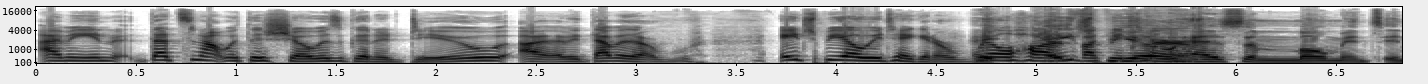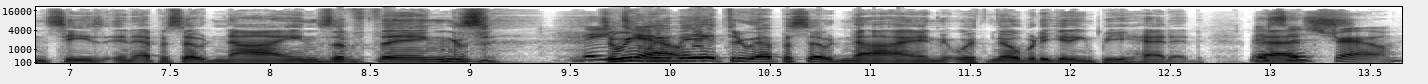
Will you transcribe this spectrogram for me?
I mean, that's not what this show is going to do. I I mean, that was a HBO. We take it a real Hey, hard HBO fucking has some moments in season in episode nines of things. They so we, we made it through episode nine with nobody getting beheaded. This is true.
